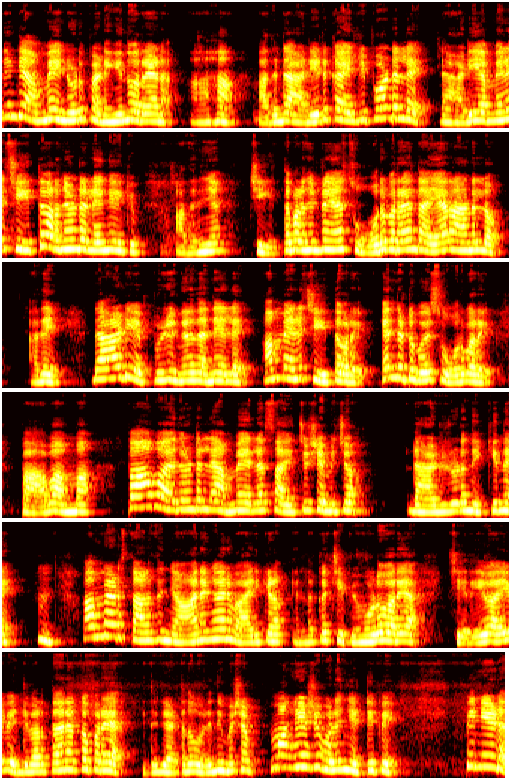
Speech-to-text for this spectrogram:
നിന്റെ അമ്മ എന്നോട് പണിങ്ങിന്ന് പറയണ. ആഹാ അത് ഡാഡിയുടെ കയ്യിലിപ്പോണ്ടല്ലേ ഡാഡി അമ്മേനെ ചീത്ത പറഞ്ഞോണ്ടല്ലേ? എന്ന് ചോദിക്കും. അതിന് ഞാൻ ചീത്ത പറഞ്ഞിട്ട് ഞാൻ സോറ് പറയാൻ തയ്യാറാണല്ലോ. അതെ ഡാഡി എപ്പോഴും ഇങ്ങനെ തന്നെയല്ലേ? അമ്മേനെ ചീത്ത പറയും. എന്നിട്ട് പോയി സോറ് പറയും. പാവ അമ്മ. പാവ ആയതുകൊണ്ടല്ലേ അമ്മയെല്ലാം സഹിച്ചു ക്ഷമിച്ചു? ഡാഡിയുടെ നിൽക്കുന്നേ അമ്മയുടെ സ്ഥാനത്ത് ഞാനെങ്ങാനും ആയിരിക്കണം എന്നൊക്കെ ചിപ്പിമോൾ പറയാ. ചെറിയവായി വലിയ വർത്താനൊക്കെ പറയാ. ഇത് കേട്ടത് ഒരു നിമിഷം മഹേഷ് പോലും ഞെട്ടിപ്പോയി. പിന്നീട്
